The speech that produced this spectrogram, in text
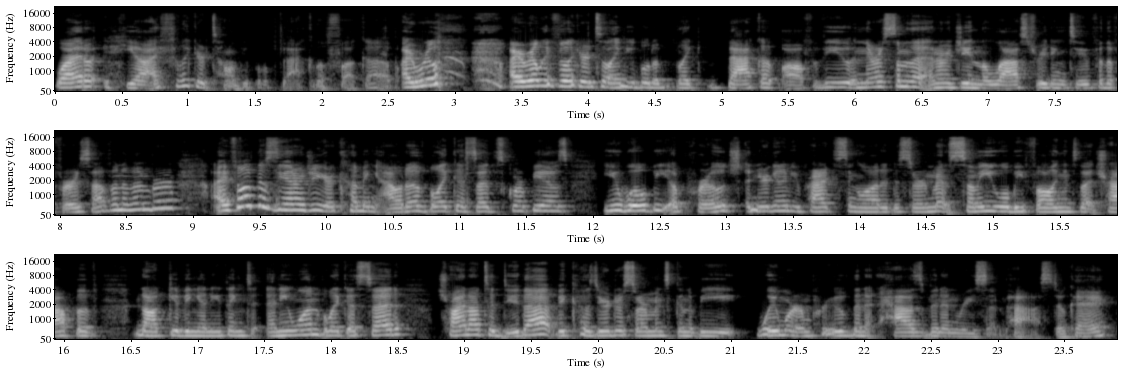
Why don't, yeah, I feel like you're telling people to back the fuck up. I really, I really feel like you're telling people to like back up off of you. And there was some of that energy in the last reading too for the first half of November. I feel like this is the energy you're coming out of. But like I said, Scorpios, you will be approached and you're going to be practicing a lot of discernment. Some of you will be falling into that trap of not giving anything to anyone. But like I said, try not to do that because your discernment's going to be way more improved than it has been in recent past. Okay.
